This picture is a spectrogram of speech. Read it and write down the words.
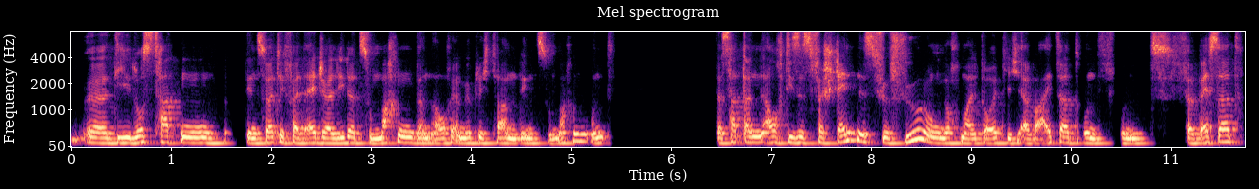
die Lust hatten, den Certified Agile Leader zu machen, dann auch ermöglicht haben, den zu machen. Und das hat dann auch dieses Verständnis für Führung nochmal deutlich erweitert und, und verbessert.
